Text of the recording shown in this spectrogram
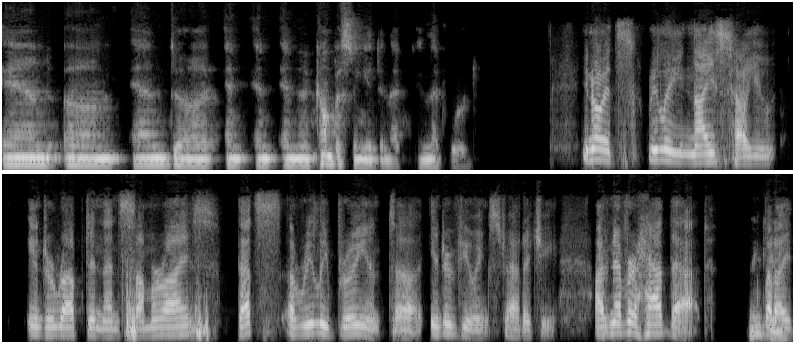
and um, and, uh, and and and encompassing it in that in that word. You know, it's really nice how you interrupt and then summarize that's a really brilliant uh, interviewing strategy. I've never had that, Thank but you. I,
